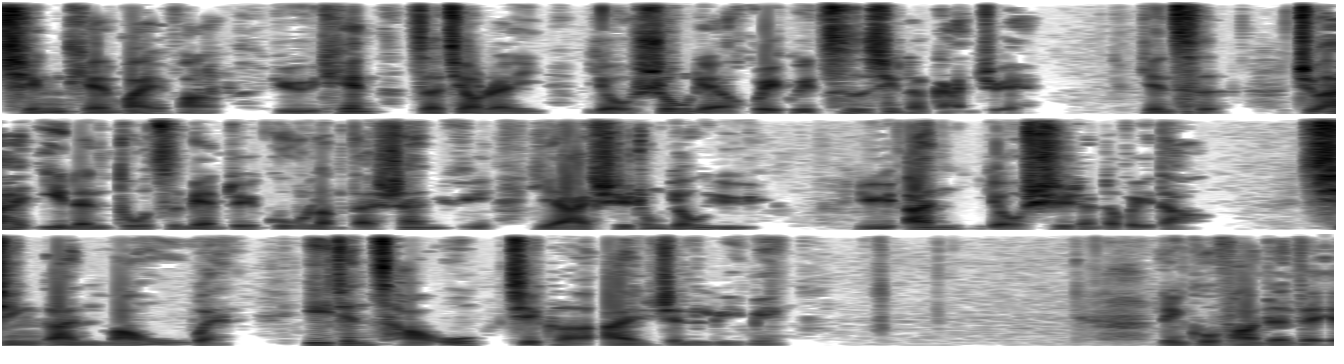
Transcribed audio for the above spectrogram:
晴天外放，雨天则叫人有收敛、回归自信的感觉，因此就爱一人独自面对孤冷的山雨，也爱诗中有雨。雨安有诗人的味道，心安茅屋稳。一间草屋即可安身立命。林谷芳认为，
